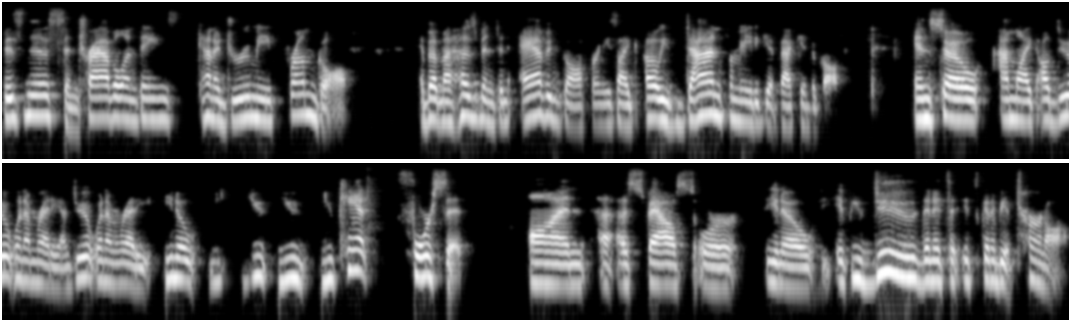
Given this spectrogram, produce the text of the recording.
business and travel and things kind of drew me from golf. But my husband's an avid golfer and he's like, Oh, he's dying for me to get back into golf. And so I'm like, I'll do it when I'm ready. I'll do it when I'm ready. You know, you, you, you can't force it on a, a spouse or, you know, if you do, then it's, a, it's going to be a turn off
